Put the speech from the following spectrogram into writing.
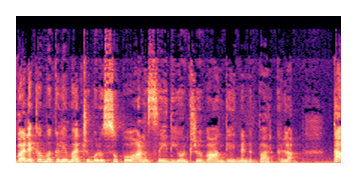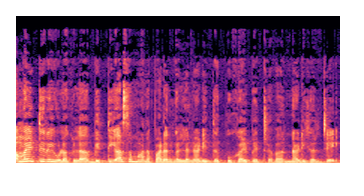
வணக்கம் மக்களே மற்றும் ஒரு சூப்பரான செய்தி ஒன்று வாங்க என்னன்னு பார்க்கலாம். தமிழ் திரையுலகில் வித்தியாசமான படங்களில் நடித்து புகழ் பெற்றவர் நடிகர் ஜெய்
